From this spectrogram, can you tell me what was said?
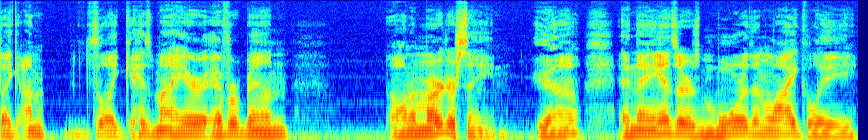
Like, I'm like, has my hair ever been on a murder scene? You know? And the answer is more than likely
